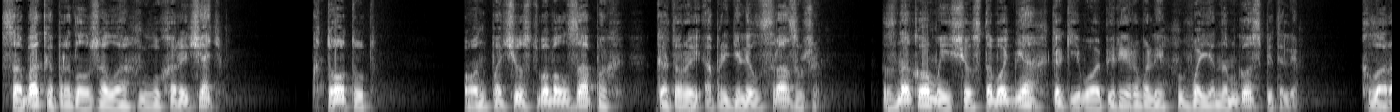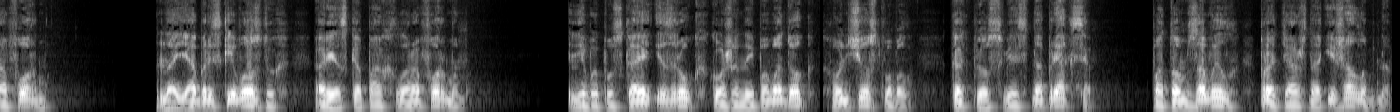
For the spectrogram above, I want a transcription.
Собака продолжала глухо рычать. «Кто тут?» Он почувствовал запах, который определил сразу же. Знакомый еще с того дня, как его оперировали в военном госпитале. Хлороформ. Ноябрьский воздух резко пах хлороформом. Не выпуская из рук кожаный поводок, он чувствовал, как пес весь напрягся. Потом завыл протяжно и жалобно.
